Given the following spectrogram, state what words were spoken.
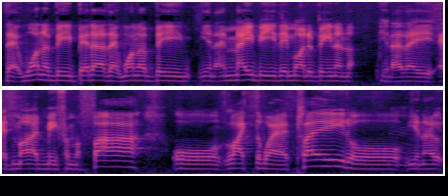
that want to be better, that want to be, you know, maybe they might have been an, you know, they admired me from afar or liked the way I played or, mm. you know,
